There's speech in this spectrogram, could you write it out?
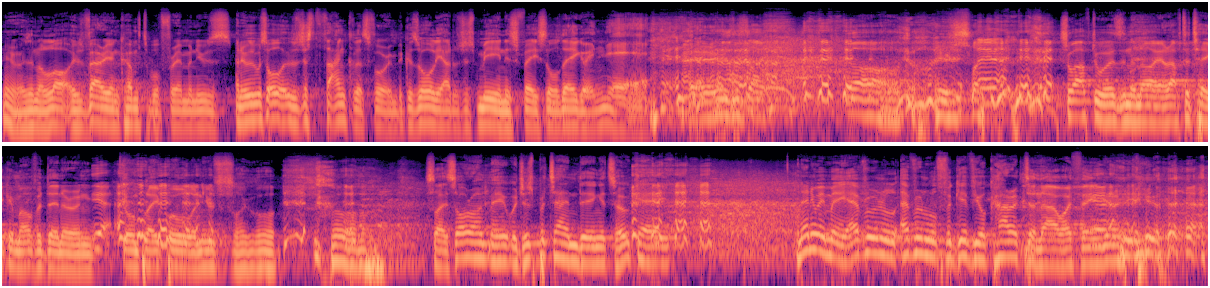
you know, it was in a lot. It was very uncomfortable for him, and he was, and it was all, it was just thankless for him because all he had was just me in his face all day going, yeah. And it was just like, oh god. He was just like, so afterwards, in the night, I'd have to take him out for dinner and Yeah. go and play pool, and he was just like, oh, oh. Like, it's all right, mate. We're just pretending. It's okay. And anyway, mate, everyone will, everyone will forgive your character now. I think.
